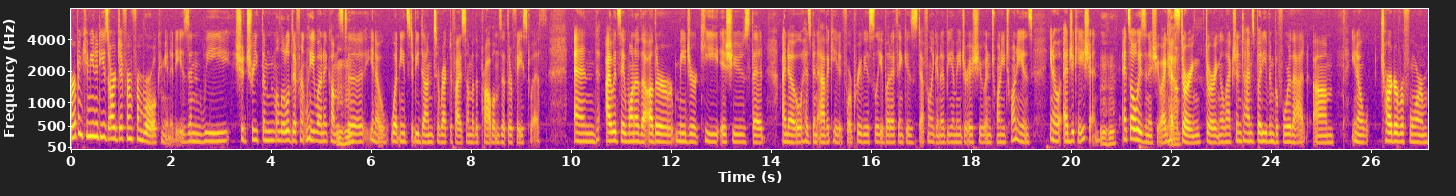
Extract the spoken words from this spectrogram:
urban communities are different from rural communities and we should treat them a little differently when it comes mm-hmm. to you know what needs to be done to rectify some of the problems that they're faced with and I would say one of the other major key issues that I know has been advocated for previously, but I think is definitely going to be a major issue in 2020 is, you know, education. Mm-hmm. It's always an issue, I guess, yeah. during during election times, but even before that, um, you know, charter reform,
